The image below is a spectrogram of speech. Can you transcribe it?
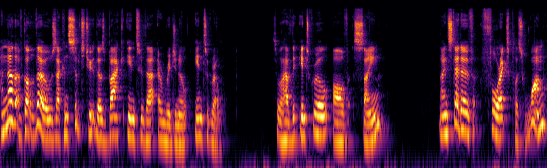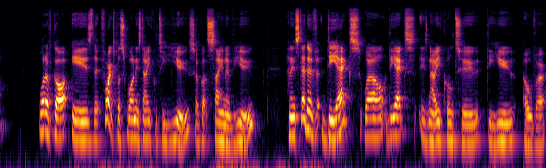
And now that I've got those, I can substitute those back into that original integral. So we'll have the integral of sine. Now instead of 4x plus 1, what I've got is that 4x plus 1 is now equal to u, so I've got sine of u. And instead of dx, well, dx is now equal to du over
